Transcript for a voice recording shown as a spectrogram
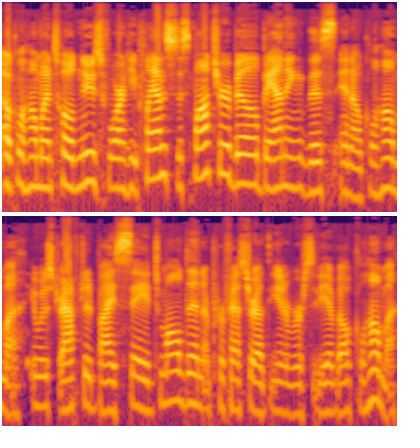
Oklahoma told News 4 he plans to sponsor a bill banning this in Oklahoma. It was drafted by Sage Malden, a professor at the University of Oklahoma,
